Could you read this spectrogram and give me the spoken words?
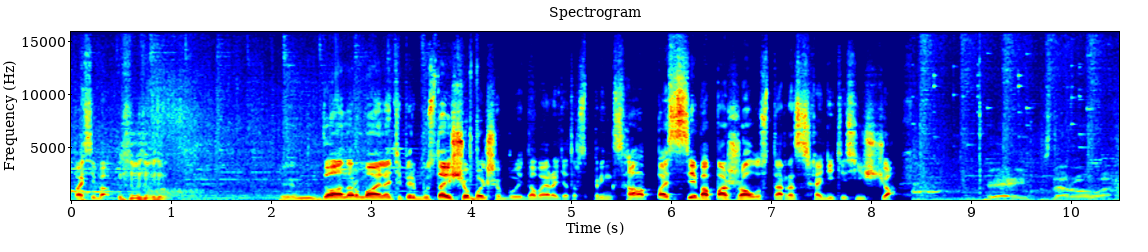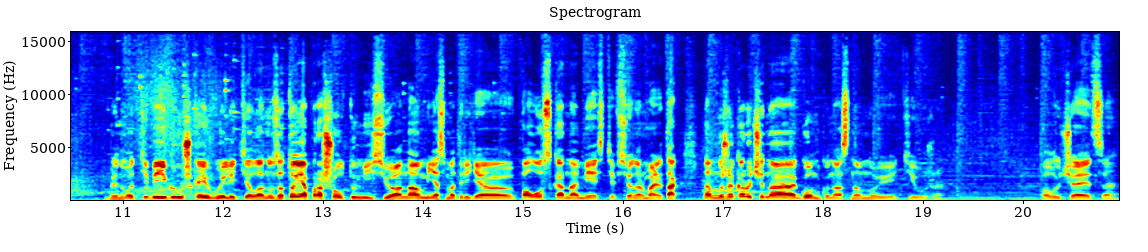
Спасибо. Эм, Да, нормально. Теперь буста еще больше будет. Давай, радиатор Спрингс. Ха, спасибо, пожалуйста, расходитесь еще. Эй, здорово! Блин, вот тебе игрушка и вылетела. Но зато я прошел ту миссию. Она у меня, смотрите, э, полоска на месте. Все нормально. Так, нам нужно, короче, на гонку, на основную идти уже. Получается.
